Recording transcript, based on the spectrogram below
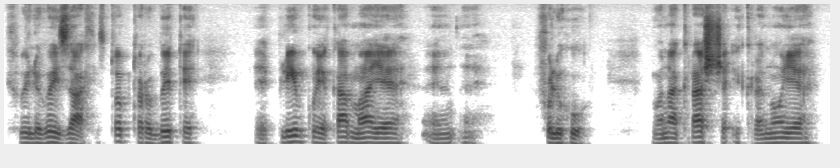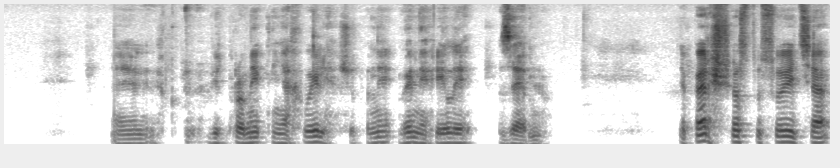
хвильовий захист. Тобто робити е, плівку, яка має е, е, фольгу. Вона краще екранує від проникнення хвиль, щоб вони, ви не гріли землю. Тепер, що стосується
